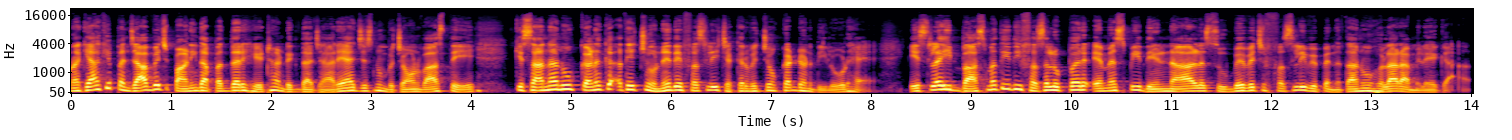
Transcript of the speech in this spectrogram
ਉਹਨਾਂ ਕਿਹਾ ਕਿ ਪੰਜਾਬ ਵਿੱਚ ਪਾਣੀ ਦਾ ਪੱਧਰ ਹੇਠਾਂ ਡਿੱਗਦਾ ਜਾ ਰਿਹਾ ਹੈ, ਜਿਸ ਨੂੰ ਬਚਾਉਣ ਵਾਸਤੇ ਕਿਸਾਨਾਂ ਨੂੰ ਕਣਕ ਅਤੇ ਝੋਨੇ ਦੇ ਫਸਲੀ ਚੱਕਰ ਵਿੱਚੋਂ ਕੱਢਣ ਦੀ ਲੋੜ ਹੈ। ਇਸ ਲਈ ਬਾਸਮਤੀ ਦੀ ਫਸਲ ਉੱਪਰ ਐਮਐਸਪੀ ਦੇਣ ਨਾਲ ਸੂਬੇ ਵਿੱਚ ਫਸਲੀ ਵਿਭਿੰਨਤਾ ਨੂੰ ਹੁਲਾਰਾ ਮਿਲੇਗਾ।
